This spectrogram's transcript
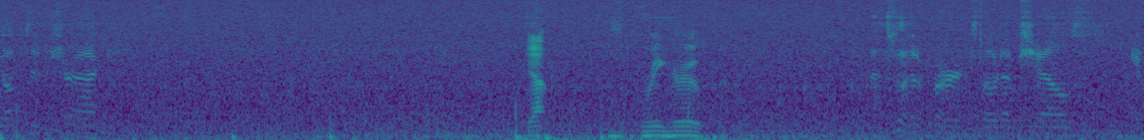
Go up to the truck. Yep. Regroup. That's when it burns. Load up shells. Get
